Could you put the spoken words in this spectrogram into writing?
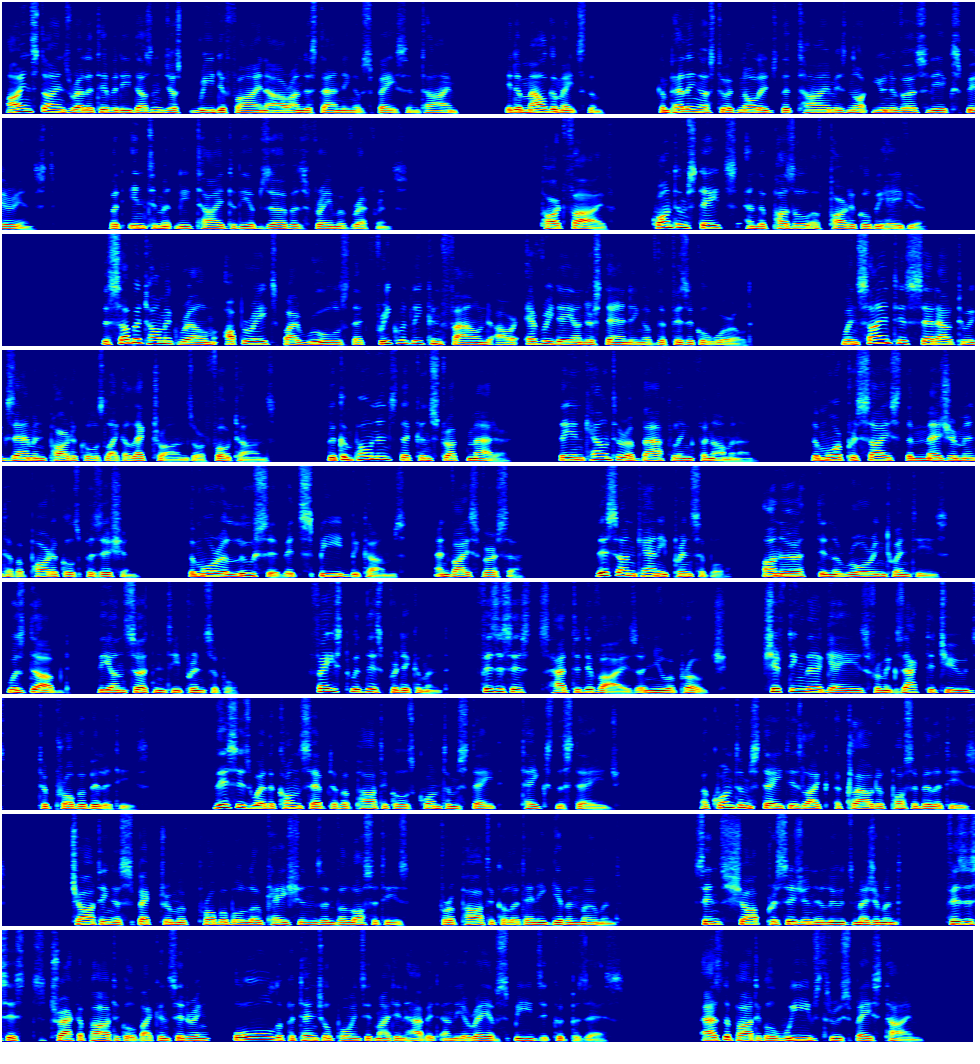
Einstein's relativity doesn't just redefine our understanding of space and time, it amalgamates them, compelling us to acknowledge that time is not universally experienced, but intimately tied to the observer's frame of reference. Part 5 Quantum States and the Puzzle of Particle Behavior. The subatomic realm operates by rules that frequently confound our everyday understanding of the physical world. When scientists set out to examine particles like electrons or photons, the components that construct matter, they encounter a baffling phenomenon. The more precise the measurement of a particle's position, the more elusive its speed becomes, and vice versa. This uncanny principle, unearthed in the roaring twenties, was dubbed the uncertainty principle. Faced with this predicament, physicists had to devise a new approach, shifting their gaze from exactitudes to probabilities. This is where the concept of a particle's quantum state takes the stage. A quantum state is like a cloud of possibilities, charting a spectrum of probable locations and velocities for a particle at any given moment. Since sharp precision eludes measurement, physicists track a particle by considering all the potential points it might inhabit and the array of speeds it could possess. As the particle weaves through space time,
